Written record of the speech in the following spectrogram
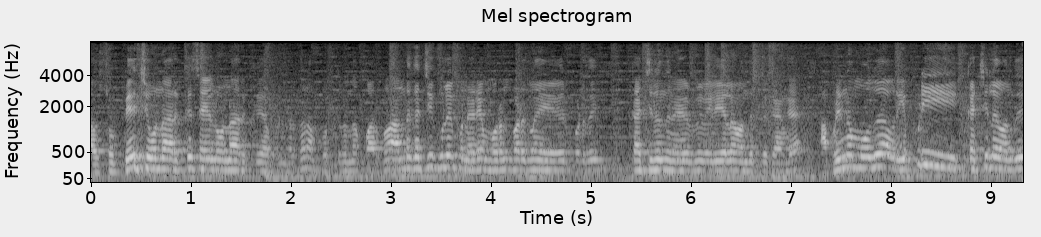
அவர் பேச்சு ஒன்றா இருக்குது செயல் ஒன்றா இருக்குது அப்படின்றத நான் பொறுத்திருந்து தான் பார்ப்போம். அந்த கட்சிக்குள்ளே இப்போ நிறைய முரண்பாடுகள் ஏற்படுது. கட்சியிலேருந்து நிறைய பேர் வெளியெல்லாம் வந்துட்டு இருக்காங்க. அப்படின்னும் போது அவர் எப்படி கட்சியில் வந்து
